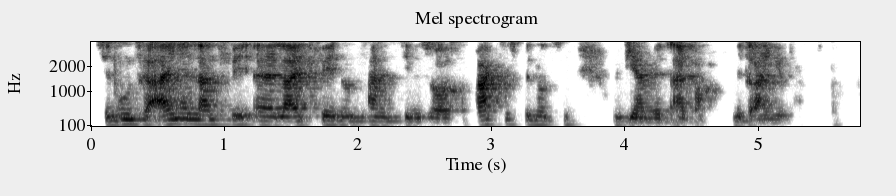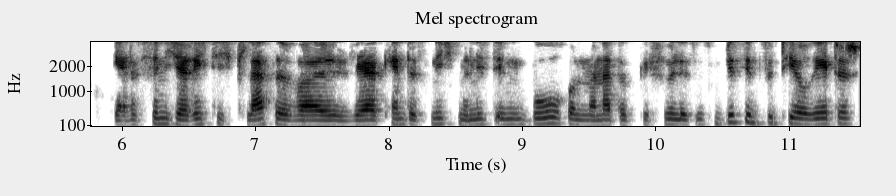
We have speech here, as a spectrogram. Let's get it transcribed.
Das sind unsere eigenen äh, Leitfäden und Funnels, die wir so aus der Praxis benutzen. Und die haben wir jetzt einfach mit reingepackt. Ja, das finde ich ja richtig klasse, weil wer kennt es nicht? Man liest irgendein Buch und man hat das Gefühl, es ist ein bisschen zu theoretisch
